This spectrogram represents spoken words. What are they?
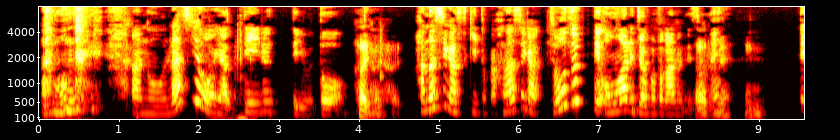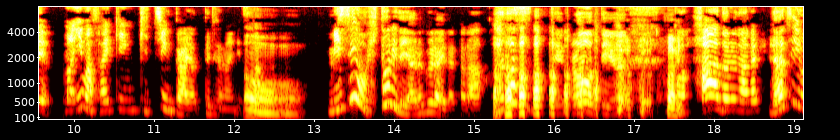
あ問題、あの、ラジオをやっているっていうと、はいはいはい。話が好きとか話が上手って思われちゃうことがあるんですよね。ね。うん。で、まあ今最近キッチンカーやってるじゃないですか。うんうんうん。店を一人でやるぐらいだから、話すってろうっていう、はハードルの上がり、ラジオ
